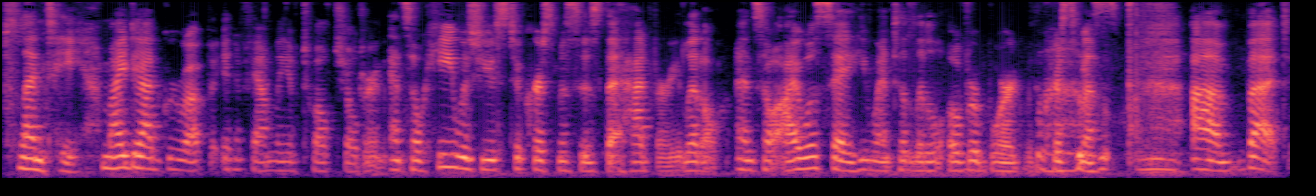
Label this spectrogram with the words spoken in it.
plenty. My dad grew up in a family of twelve children, and so he was used to Christmases that had very little. And so I will say he went a little overboard with Christmas, um, but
